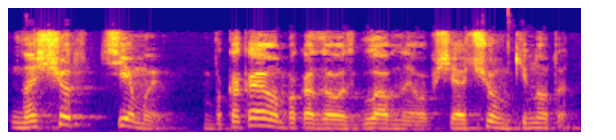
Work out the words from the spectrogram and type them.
насчет темы, какая вам показалась главная вообще? О чем кино-то?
